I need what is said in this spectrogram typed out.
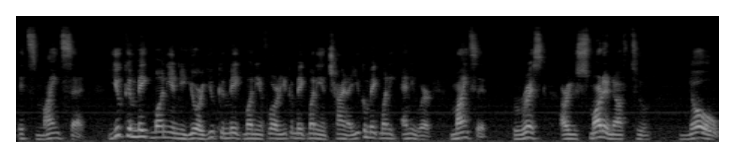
It's mindset. You can make money in New York. You can make money in Florida. You can make money in China. You can make money anywhere. Mindset, risk. Are you smart enough to know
